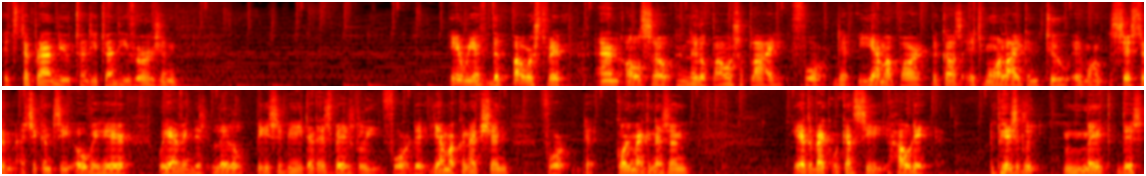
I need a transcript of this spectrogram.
It's the brand new 2020 version. Here we have the power strip and also a little power supply for the JAMMA part because it's more like a two-in-one system. As you can see over here we're having this little PCB that is basically for the JAMMA connection for the coin mechanism here at the back we can see how they basically made this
